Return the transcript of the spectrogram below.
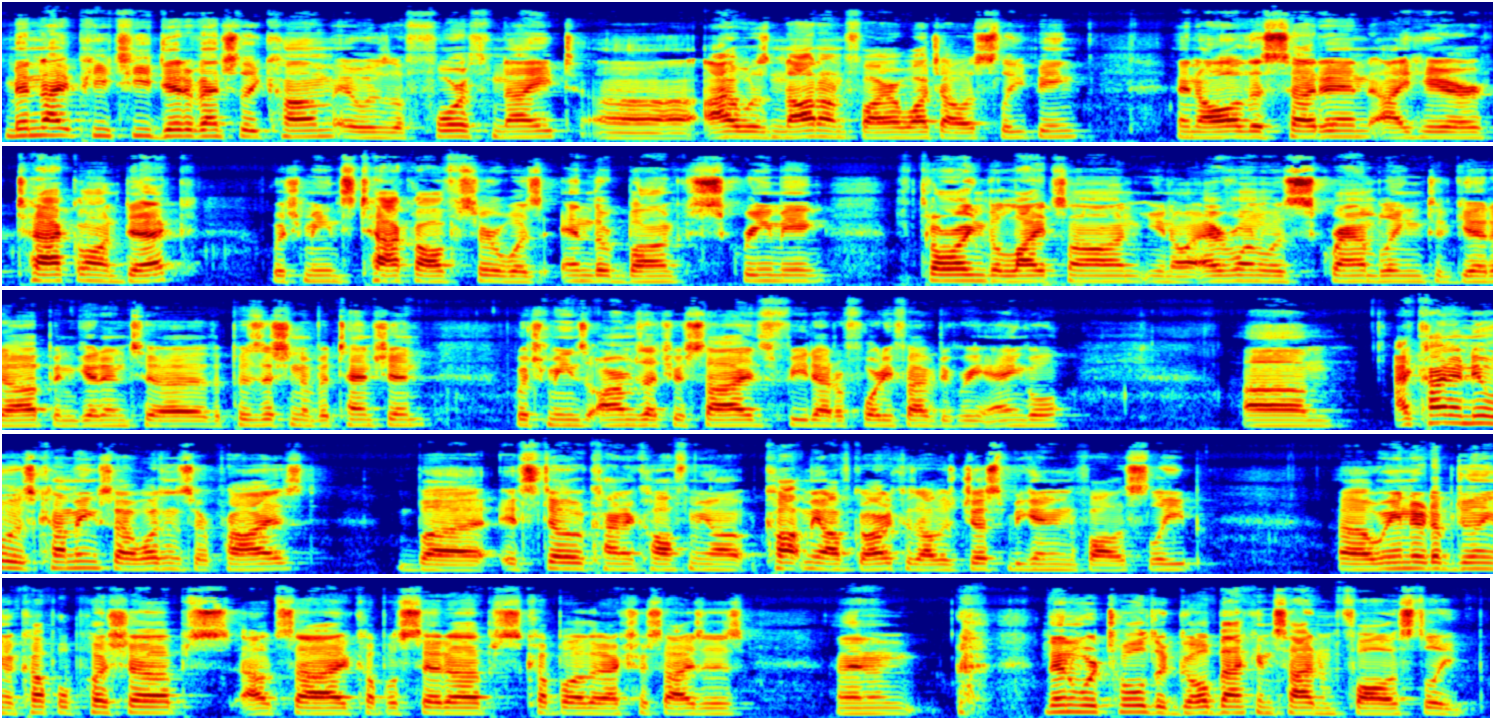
midnight PT did eventually come. It was the fourth night. Uh, I was not on Firewatch. I was sleeping. And all of a sudden, I hear TAC on deck which means TAC officer was in the bunk screaming, throwing the lights on. You know, everyone was scrambling to get up and get into uh, the position of attention, which means arms at your sides, feet at a 45 degree angle. Um, I kind of knew it was coming, so I wasn't surprised, but it still kind of caught me off, caught me off guard because I was just beginning to fall asleep. Uh, we ended up doing a couple push-ups outside, a couple sit-ups, a couple other exercises, and then, then we're told to go back inside and fall asleep.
